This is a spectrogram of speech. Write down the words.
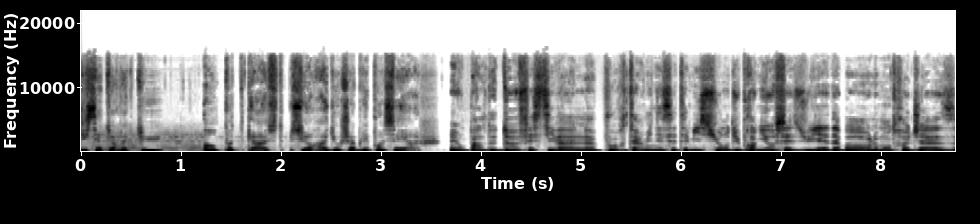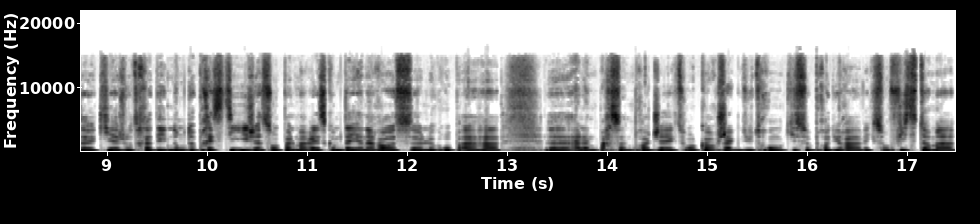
17h L'actu en podcast sur radiochablais.ch. Et on parle de deux festivals pour terminer cette émission. Du 1er au 16 juillet d'abord, le Montreux Jazz qui ajoutera des noms de prestige à son palmarès comme Diana Ross, le groupe AHA, euh, Alan Parsons Project ou encore Jacques Dutronc qui se produira avec son fils Thomas.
